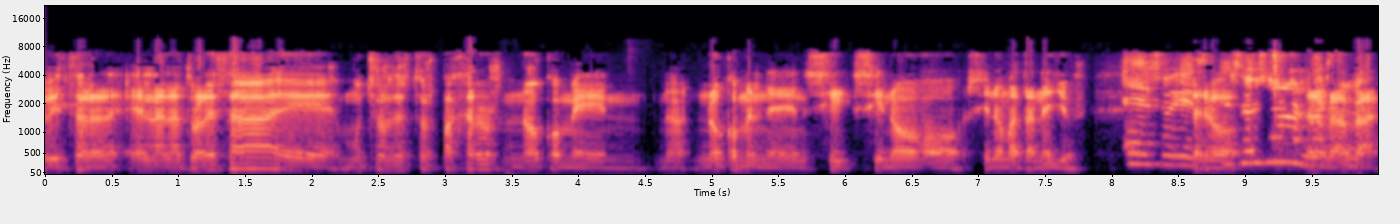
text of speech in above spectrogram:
Víctor, en la naturaleza eh, muchos de estos pájaros no comen no, no comen en sí si no, si no matan ellos. Eso es, Pero- son Pero claro,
